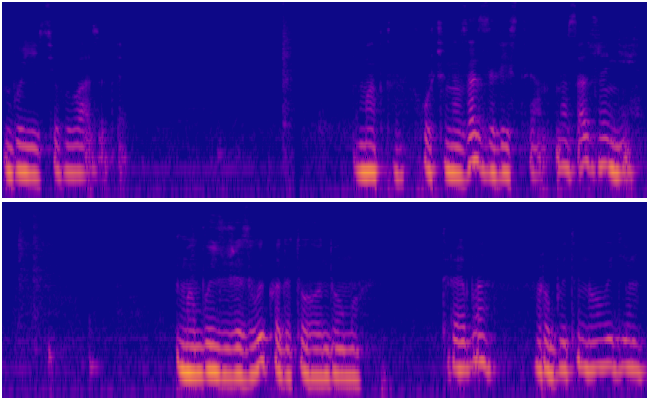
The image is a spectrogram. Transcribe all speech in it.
боїться вилазити. Матка хоче назад залізти, а назад вже ні. Мабуть, вже звикла до того дому. Треба робити новий дім.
